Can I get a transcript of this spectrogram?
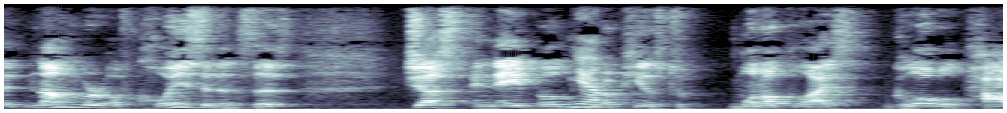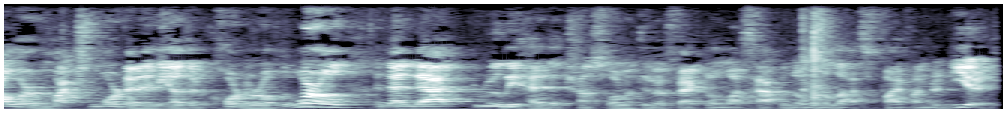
a number of coincidences just enabled Yeah. Europeans to monopolize global power much more than any other corner of the world, and then that really had a transformative effect on what's happened over the last 500 years.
